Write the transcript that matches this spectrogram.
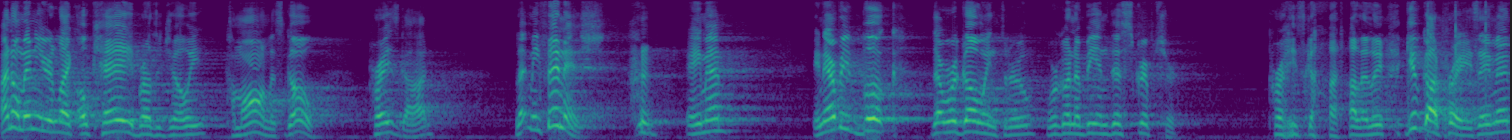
I know many of you are like, okay, Brother Joey, come on, let's go. Praise God. Let me finish. Amen. In every book that we're going through, we're going to be in this scripture. Praise God. Hallelujah. Give God praise. Amen.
